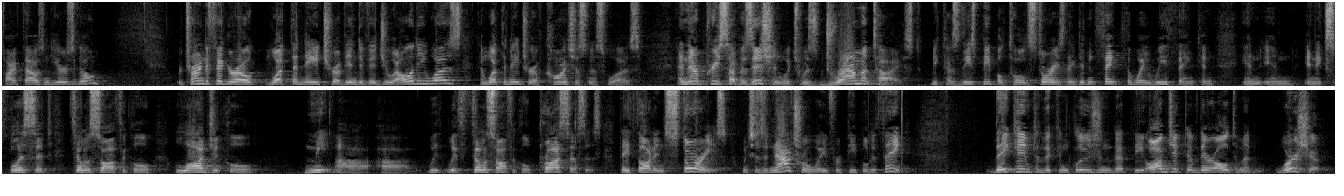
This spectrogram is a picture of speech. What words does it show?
5,000 years ago, We're trying to figure out what the nature of individuality was and what the nature of consciousness was. And their presupposition, which was dramatized, because these people told stories, they didn't think the way we think in, in, in, in explicit, philosophical, logical, uh, uh, with, with philosophical processes. They thought in stories, which is a natural way for people to think they came to the conclusion that the object of their ultimate worship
